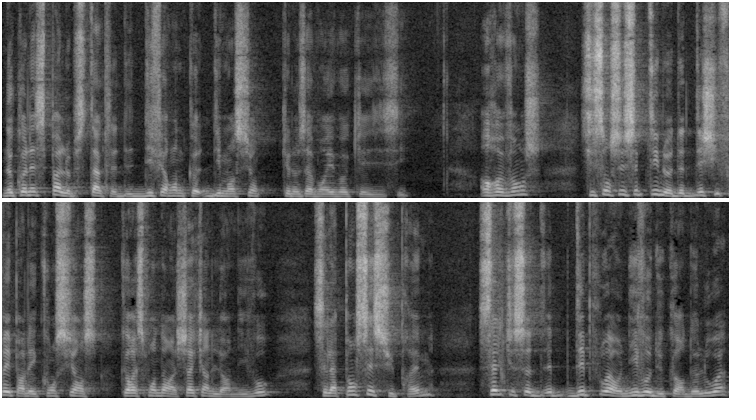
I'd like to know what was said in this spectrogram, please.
ne connaissent pas l'obstacle des différentes dimensions que nous avons évoquées ici. En revanche, s'ils sont susceptibles d'être déchiffrés par les consciences correspondant à chacun de leurs niveaux, c'est la pensée suprême, celle qui se déploie au niveau du corps de loi,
